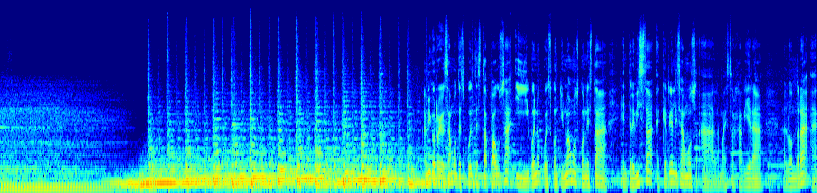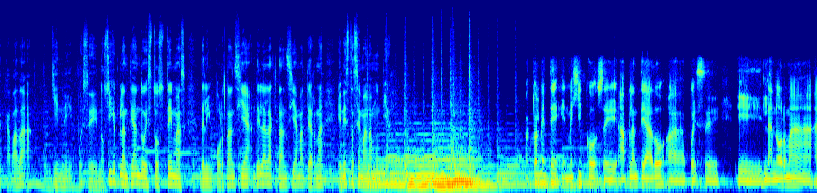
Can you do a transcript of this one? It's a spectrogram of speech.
Regresamos después de esta pausa y bueno, pues continuamos con esta entrevista que realizamos a la maestra Javiera Alondra Acabada, quien eh, pues eh, nos sigue planteando estos temas de la importancia de la lactancia materna en esta Semana Mundial. Actualmente en México se ha planteado ah, pues eh, la norma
